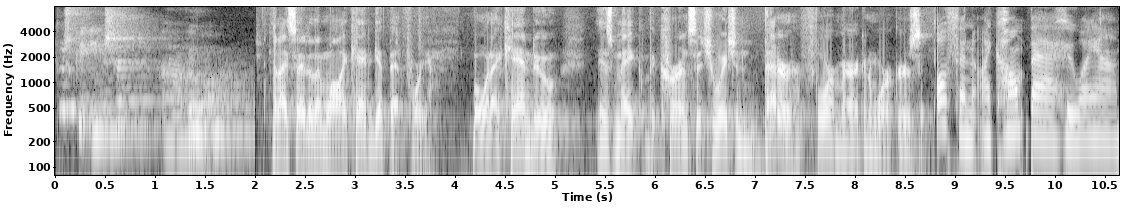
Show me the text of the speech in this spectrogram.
Трошки інша а, вимова. And I say to them, well, I can't get that for you. But what I can do is make the current situation better for American workers Often I can't bear who I am.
